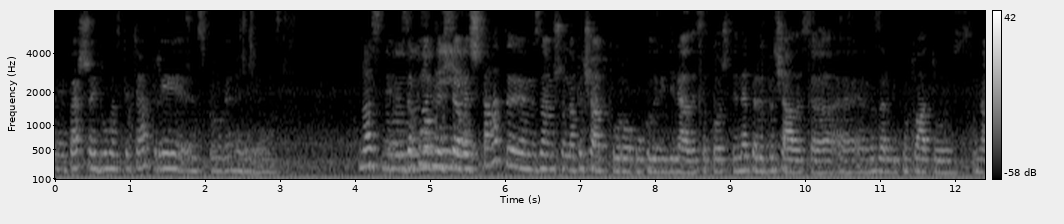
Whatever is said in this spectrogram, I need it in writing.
е, Перша і друга стаття три з половиною мільйони. У нас Е, е, Заповнився весь штат. Ми знаємо, що на початку року, коли виділялися кошти, не передбачалося е, на заробітну плату на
